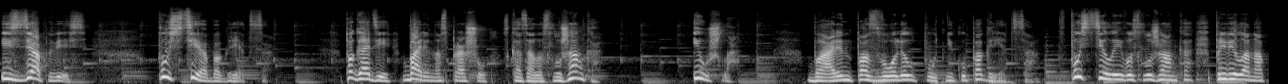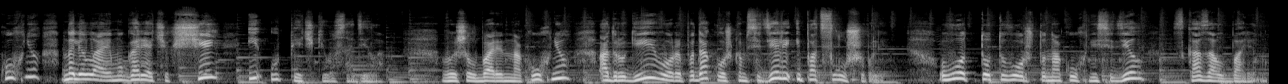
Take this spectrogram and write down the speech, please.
«Изяб весь. Пусти обогреться». «Погоди, барина спрошу», — сказала служанка и ушла. Барин позволил путнику погреться. Впустила его служанка, привела на кухню, налила ему горячих щей и у печки усадила. Вышел барин на кухню, а другие воры под окошком сидели и подслушивали. Вот тот вор, что на кухне сидел, сказал барину.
